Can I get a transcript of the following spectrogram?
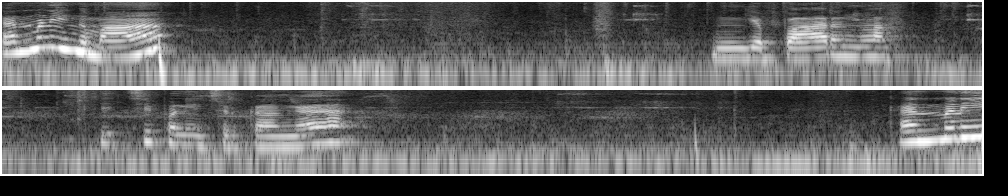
கண்மணி இங்கம்மா. இங்கே பாருங்களா. ஸ்டிச்சு பண்ணி வச்சுருக்காங்க. கண்மணி?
